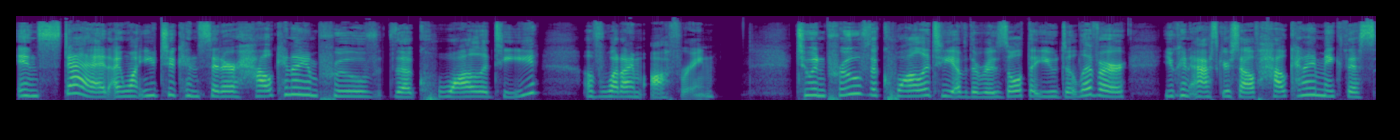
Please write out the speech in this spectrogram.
Instead, I want you to consider how can I improve the quality of what I'm offering? To improve the quality of the result that you deliver, you can ask yourself, how can I make this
